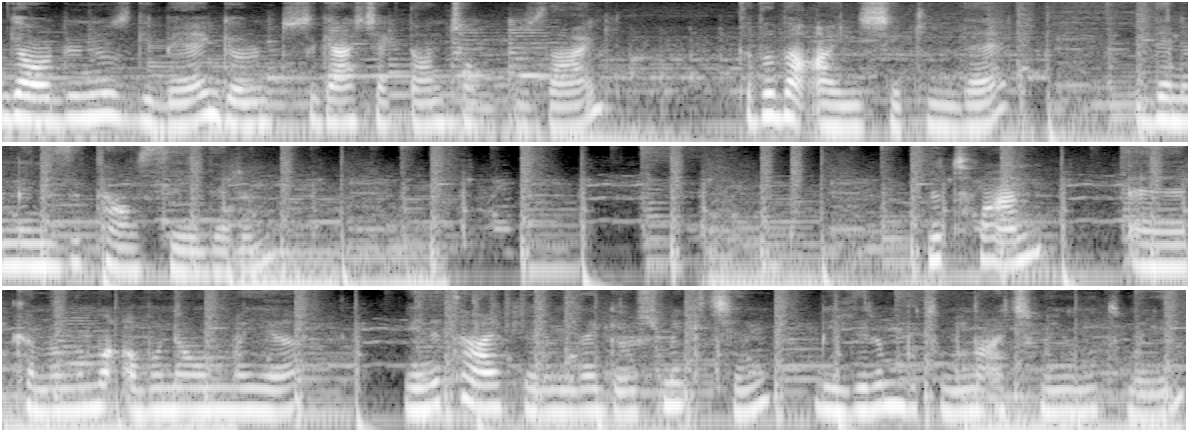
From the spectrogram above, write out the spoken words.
Gördüğünüz gibi görüntüsü gerçekten çok güzel. Tadı da aynı şekilde. Denemenizi tavsiye ederim. Lütfen e, kanalıma abone olmayı, yeni tariflerimde görüşmek için bildirim butonunu açmayı unutmayın.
